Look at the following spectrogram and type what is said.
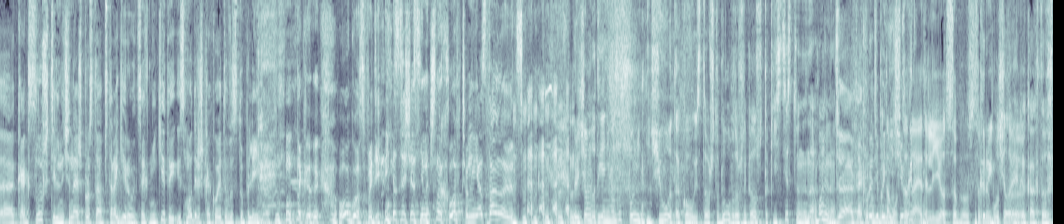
э, как слушатель начинаешь просто абстрагироваться от Никиты и смотришь какое-то выступление. Такой, О, господи, если сейчас не начну хлопать, он не остановится. Причем вот я не могу вспомнить ничего такого из того, что было, потому что мне казалось, что так естественно и нормально. Да, так вроде Ну, бы Потому ничего. что, да, это льется просто. как Крыть человека как-то. вот.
